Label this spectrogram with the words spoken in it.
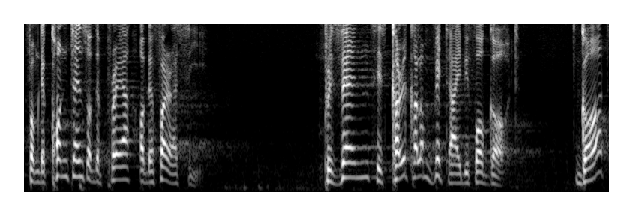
from the contents of the prayer of the Pharisee. Present his curriculum vitae before God. God,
